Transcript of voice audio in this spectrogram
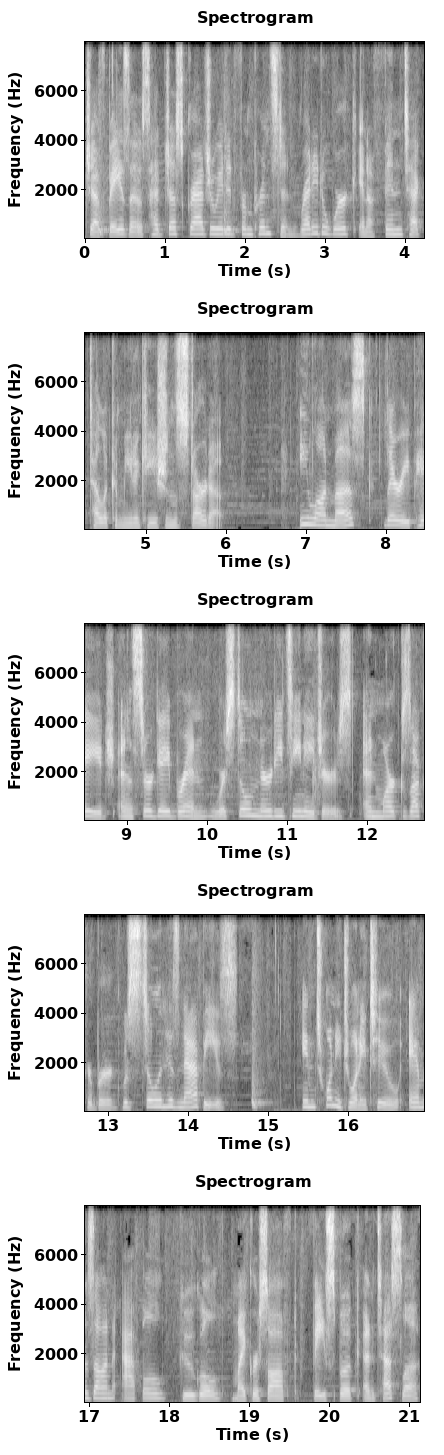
Jeff Bezos had just graduated from Princeton, ready to work in a fintech telecommunications startup. Elon Musk, Larry Page, and Sergey Brin were still nerdy teenagers, and Mark Zuckerberg was still in his nappies. In 2022, Amazon, Apple, Google, Microsoft, Facebook, and Tesla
